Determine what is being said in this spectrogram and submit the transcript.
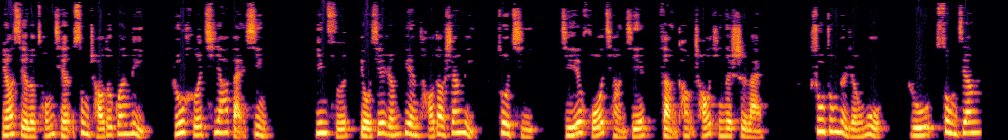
描写了从前宋朝的官吏如何欺压百姓，因此有些人便逃到山里做起劫火抢劫、反抗朝廷的事来。书中的人物如宋江、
